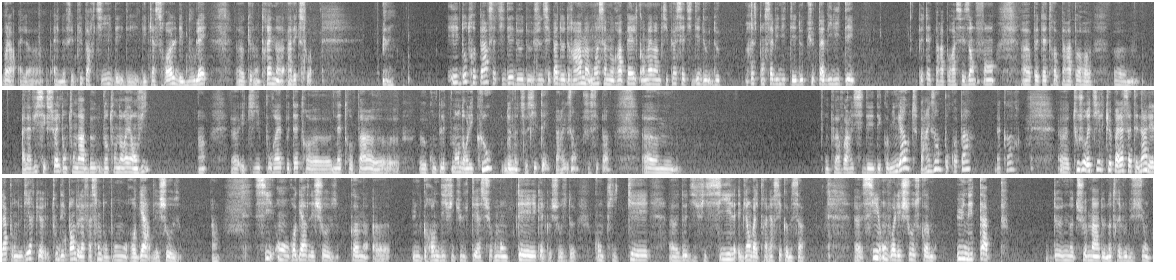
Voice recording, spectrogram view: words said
voilà, elle, ne fait plus partie des, casseroles, des boulets que l'on traîne avec soi. Et d'autre part, cette idée de, je ne sais pas, de drame, moi, ça me rappelle quand même un petit peu à cette idée de responsabilité, de culpabilité peut-être par rapport à ses enfants, euh, peut-être par rapport euh, euh, à la vie sexuelle dont on, a, dont on aurait envie, hein, et qui pourrait peut-être n'être pas complètement dans les clous de notre société, par exemple, je ne sais pas. On peut avoir ici des, coming out, par exemple, pourquoi pas, d'accord euh, toujours est-il que Pallas Athéna, elle est là pour nous dire que tout dépend de la façon dont on regarde les choses. Hein. Si on regarde les choses comme euh, une grande difficulté à surmonter, quelque chose de compliqué, euh, de difficile, eh bien on va le traverser comme ça. si on voit les choses comme une étape de notre chemin, de notre évolution,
